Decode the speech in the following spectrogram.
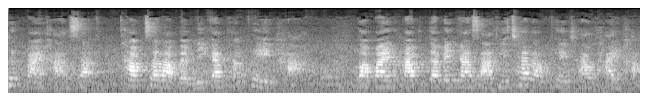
ขึ้นไปค่ะทำสลับแบบนี้กันทั้งเพลงค่ะ ต่อไปนะคะจะเป็นการสาธิตชาติรำเพลงชาวไทยค่ะ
